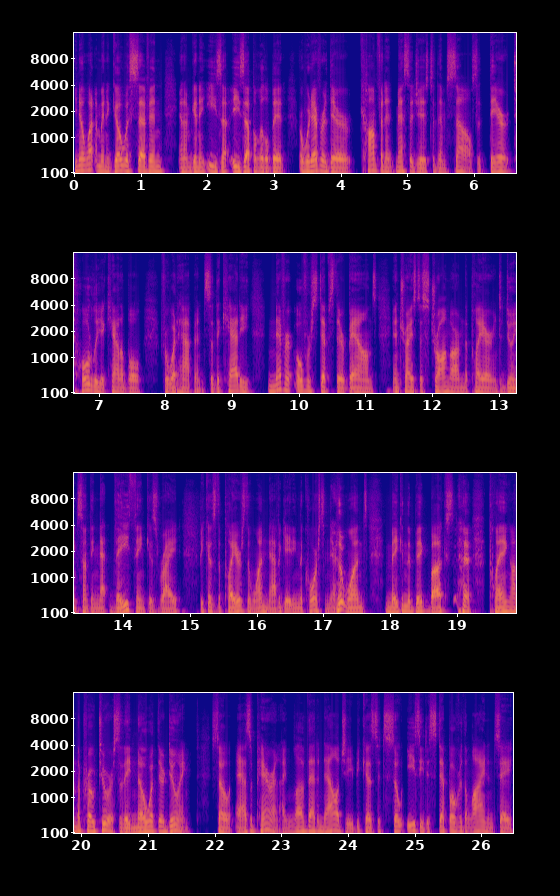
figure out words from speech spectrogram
"You know what? I'm going to go with seven, and I'm going to ease up, ease up a little bit," or whatever their confident message is to themselves that they're totally accountable for what happened. So the caddy never oversteps their bounds and tries to strong arm the player into doing something that they think is right because the player's the one navigating the course and they're the ones making the big bucks playing on the pro tour. So they know what they're doing. So, as a parent, I love that analogy because it's so easy to step over the line and say,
